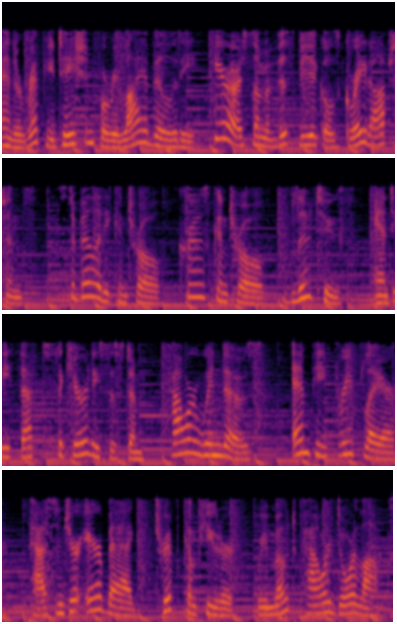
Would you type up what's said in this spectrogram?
and a reputation for reliability. Here are some of this vehicle's great options. Stability control, cruise control, Bluetooth, anti-theft security system, power windows, MP3 player, passenger airbag, trip computer, remote power door locks,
